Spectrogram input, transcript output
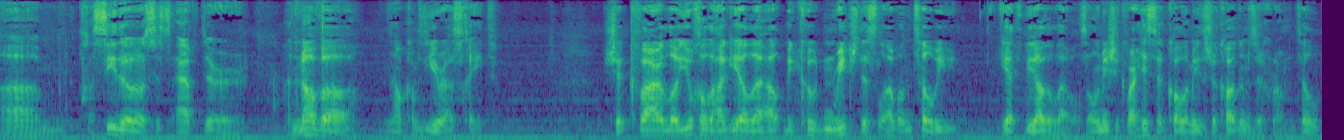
um, chasidus. It's after anova. Now comes yiras chait. Shekvar lo yuchal hagia we couldn't reach this level until we get to the other levels. Only shekvar hised kol shekadim zichram until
